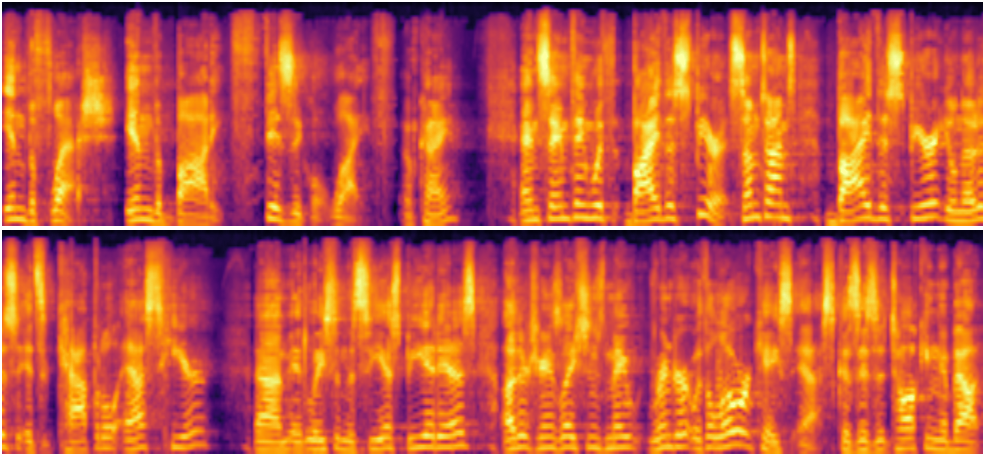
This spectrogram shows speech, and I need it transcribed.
in the flesh, in the body, physical life, okay? And same thing with by the Spirit. Sometimes by the Spirit, you'll notice it's capital S here. Um, at least in the CSB, it is. Other translations may render it with a lowercase s, because is it talking about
